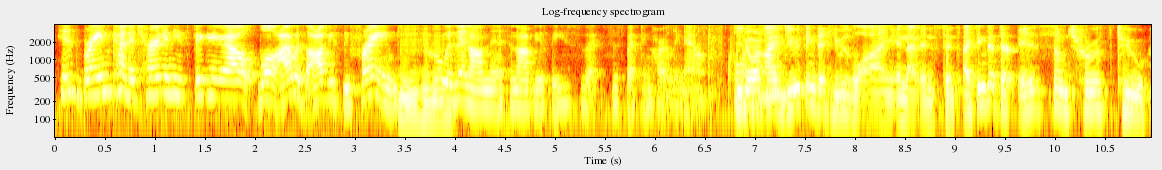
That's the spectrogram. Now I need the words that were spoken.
his brain's kind of turning. he's figuring out. Well, I was obviously framed. Mm-hmm. Who was in on this? And obviously he's suspect- suspecting Harlee now. You know what? I do think that he was lying in that instance. I think that there is some truth to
